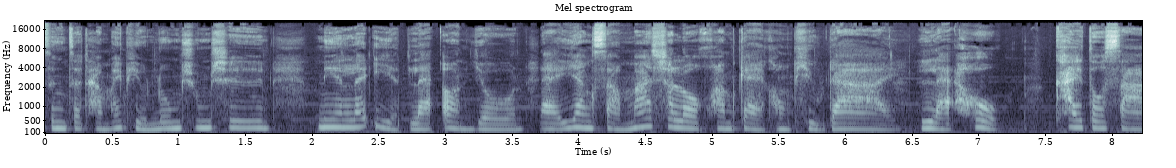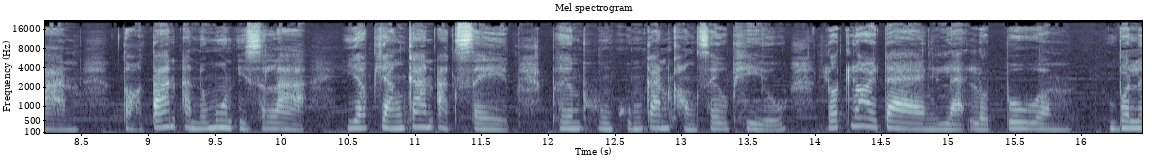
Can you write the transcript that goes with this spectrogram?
ซึ่งจะทำให้ผิวนุ่มชุ่มชื่น เนียนละเอียดและอ่อนโยน และยังสามารถชะลอความแก่ของผิวได้ และ 6. ไคโตซาน ต่อต้านอนุมูลอิสระ ยับยั้งการอักเสบ เพิ่มภูมิคุ้มกันของเซลล์ผิว ลดรอยแดงและลดบวม บอล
